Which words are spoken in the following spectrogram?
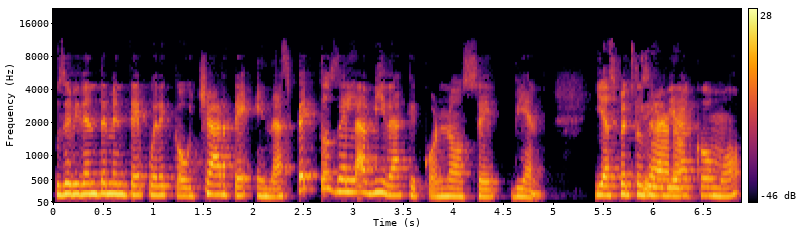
pues evidentemente puede coacharte en aspectos de la vida que conoce bien. Y aspectos de la vida como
